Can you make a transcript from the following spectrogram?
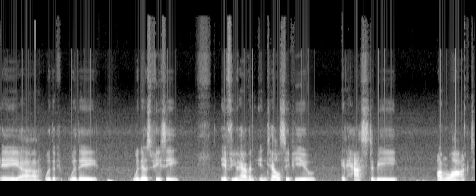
a uh, with a with a Windows PC, if you have an Intel CPU, it has to be unlocked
